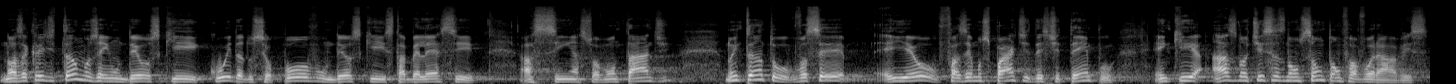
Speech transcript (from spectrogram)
Nós acreditamos em um Deus que cuida do seu povo, um Deus que estabelece assim a sua vontade. No entanto, você e eu fazemos parte deste tempo em que as notícias não são tão favoráveis.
